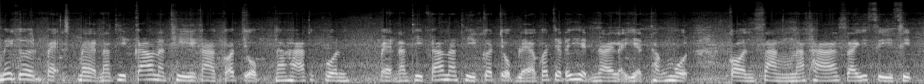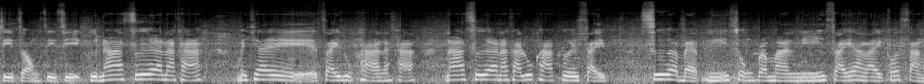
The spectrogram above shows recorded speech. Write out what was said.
ไม่เกินแปดแปดนาทีเก้านาทีค่ะ ก็จบนะคะทุกคนแปดนาทีเก้านาทีก็จบแล้วก็จะได้เห็นรายละเอียดทั้งหมดก่อนสั่งนะคะไซส์สี่สิบสี่สองสี่สี่คือหน้าเสื้อนะคะ ไม่ใช่ไซส์ลูกค้านะคะ หน้าเสื้อนะคะ ลูกค้าเคยใส่เสื้อแบบนี้ทรงประมาณนี้ไซส์อะไรก็สั่ง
